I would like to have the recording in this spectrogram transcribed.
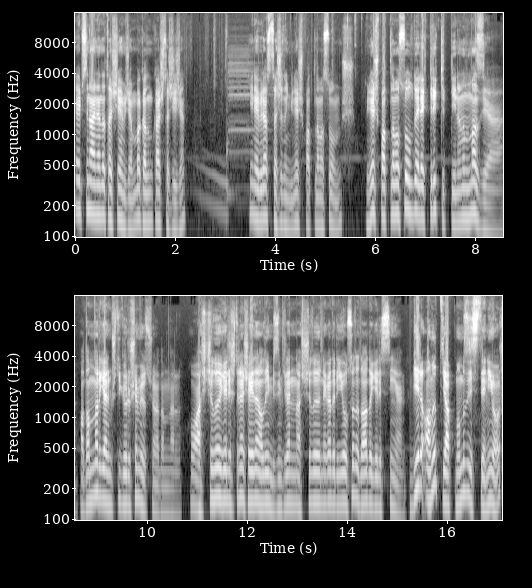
Hepsini aynı anda taşıyamayacağım. Bakalım kaç taşıyacaksın. Yine biraz taşıdın. Güneş patlaması olmuş. Güneş patlaması oldu elektrik gitti inanılmaz ya. Adamlar gelmişti görüşemiyoruz şu an adamlarla. O aşçılığı geliştiren şeyden alayım. Bizimkilerin aşçılığı ne kadar iyi olsa da daha da gelişsin yani. Bir anıt yapmamız isteniyor.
